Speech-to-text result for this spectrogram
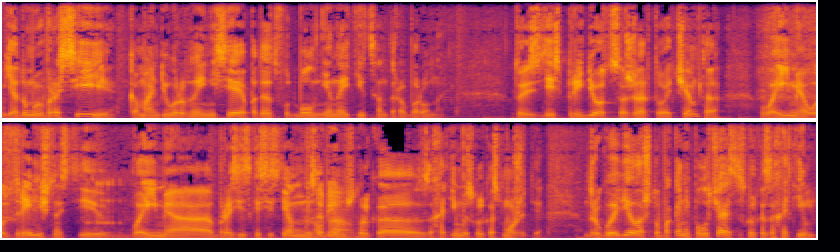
я думаю, в России команде уровня Енисея под этот футбол не найти центр обороны. То есть здесь придется жертвовать чем-то, во имя вот зрелищности, во имя бразильской системы мы ну, забьем да. сколько захотим, вы сколько сможете. Другое дело, что пока не получается, сколько захотим.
